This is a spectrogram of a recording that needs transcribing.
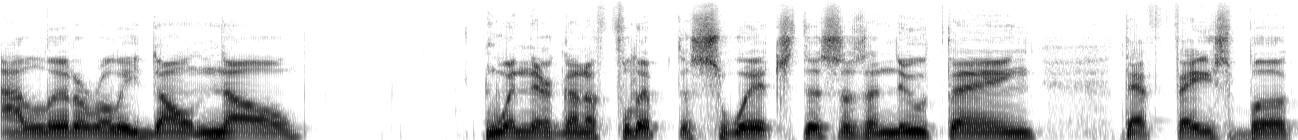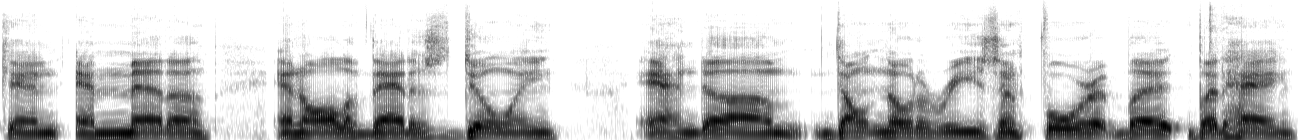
I literally don't know when they're going to flip the switch. This is a new thing that Facebook and, and Meta and all of that is doing, and um, don't know the reason for it. But but hey,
